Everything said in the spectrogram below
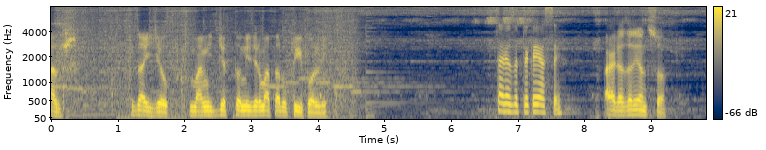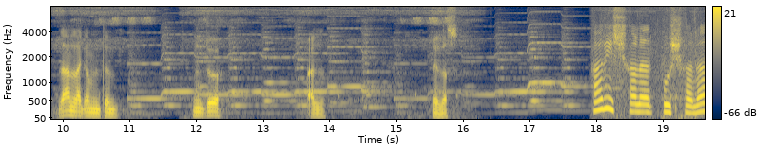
আর যাই যোগ বাণিজ্যের তো নিজের মাথার উপরেই পড়লি। চার হাজার টাকাই আছে। আট হাজারই আনছ জান লাগে তুমি। কিন্তু আল আরে শালা পুষানা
